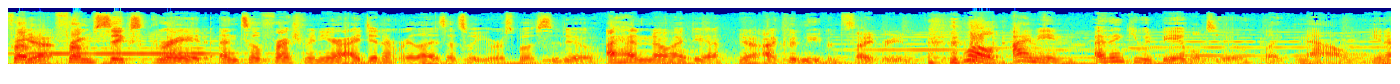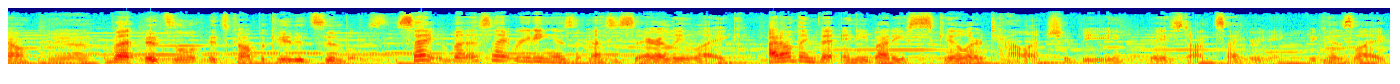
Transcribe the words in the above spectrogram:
from yeah. from sixth grade until freshman year, I didn't realize that's what you were supposed to do. I had no idea. yeah, I couldn't even sight read. Well, I mean, I think you would be able to, like now, you know. yeah. But It's a, it's complicated symbols. sight, but sight reading isn't necessarily like. I don't think that anybody's skill or talent should be based on sight reading because, like,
